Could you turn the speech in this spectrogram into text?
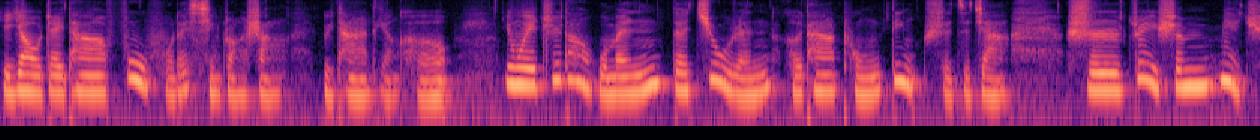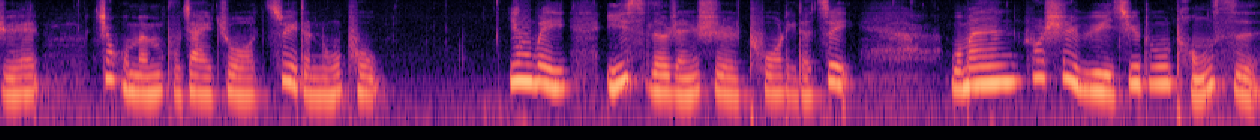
也要在他复活的形状上与他联合，因为知道我们的旧人和他同定十字架，使罪身灭绝，叫我们不再做罪的奴仆。因为已死的人是脱离了罪。我们若是与基督同死，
